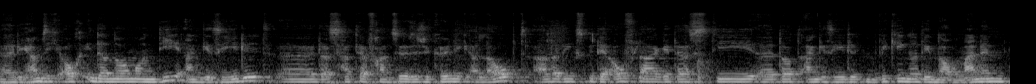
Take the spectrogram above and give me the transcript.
Äh, die haben sich auch in der Normandie angesiedelt. Äh, das hat der französische König erlaubt, allerdings mit der Auflage, dass die äh, dort angesiedelten Wikinger, die Normannen,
